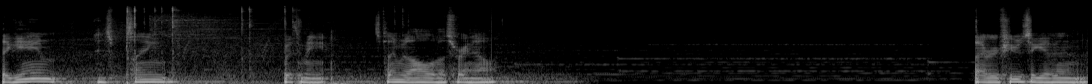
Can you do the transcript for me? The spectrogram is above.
The game is playing with me. It's playing with all of us right now. I refuse to give in.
